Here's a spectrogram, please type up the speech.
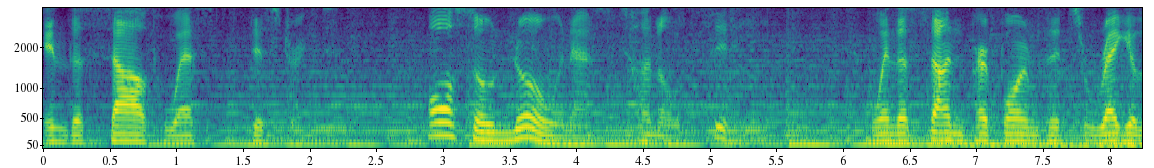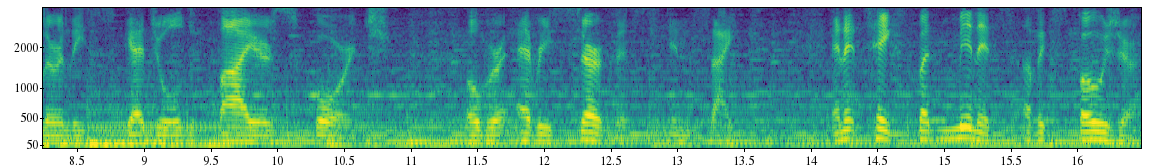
in the Southwest District, also known as Tunnel City, when the sun performs its regularly scheduled fire scorch over every surface in sight, and it takes but minutes of exposure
